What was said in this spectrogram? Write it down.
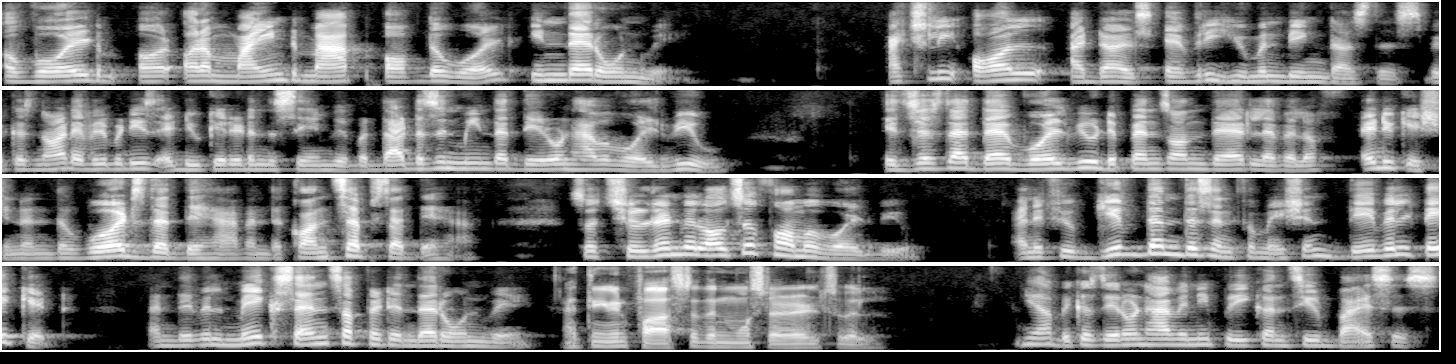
a world or, or a mind map of the world in their own way. Actually, all adults, every human being does this because not everybody is educated in the same way. But that doesn't mean that they don't have a worldview. It's just that their worldview depends on their level of education and the words that they have and the concepts that they have. So children will also form a worldview. And if you give them this information, they will take it and they will make sense of it in their own way. i think even faster than most adults will Yeah, because they don't have any preconceived biases.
